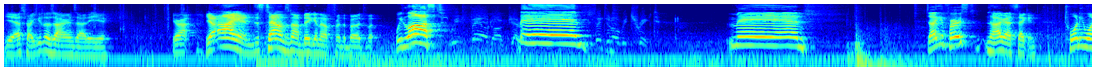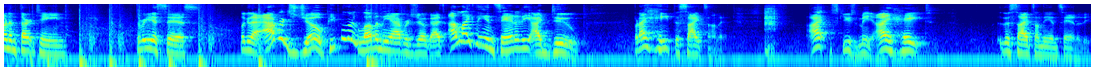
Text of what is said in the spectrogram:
Yeah, that's right. Get those irons out of here. You're, you're iron. This town's not big enough for the both of us. We lost! Man! Man! Did I get first? No, I got second. 21 and 13. Three assists. Look at that. Average Joe. People are loving the Average Joe, guys. I like the insanity. I do. But I hate the sights on it. I, excuse me, I hate the sights on the insanity.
